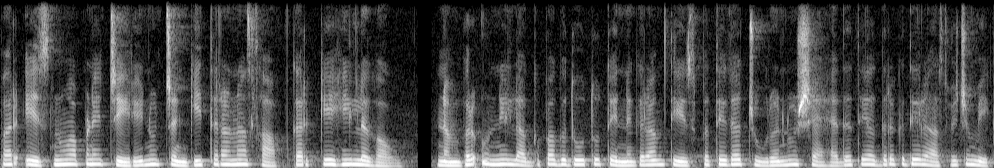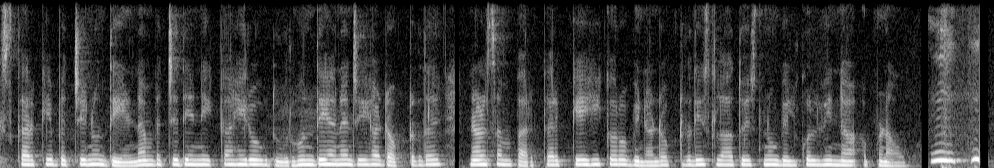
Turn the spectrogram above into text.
ਪਰ ਇਸ ਨੂੰ ਆਪਣੇ ਚਿਹਰੇ ਨੂੰ ਚੰਗੀ ਤਰ੍ਹਾਂ ਨਾਲ ਸਾਫ਼ ਕਰਕੇ ਹੀ ਲਗਾਓ। ਨੰਬਰ 19 ਲਗਭਗ 2 ਤੋਂ 3 ਗ੍ਰਾਮ ਤੇਜ਼ ਪੱਤੇ ਦਾ ਚੂਰਨ ਨੂੰ ਸ਼ਹਿਦ ਅਤੇ ਅਦਰਕ ਦੇ ਰਸ ਵਿੱਚ ਮਿਕਸ ਕਰਕੇ ਬੱਚੇ ਨੂੰ ਦੇਣ ਨਾਲ ਬੱਚੇ ਦੇ ਅਨੇਕਾਂ ਹੀ ਰੋਗ ਦੂਰ ਹੁੰਦੇ ਹਨ। ਅਜਿਹਾ ਡਾਕਟਰ ਦੇ ਨਾਲ ਸੰਪਰਕ ਕਰਕੇ ਹੀ ਕਰੋ। ਬਿਨਾਂ ਡਾਕਟਰ ਦੀ ਸਲਾਹ ਤੋਂ ਇਸ ਨੂੰ ਬਿਲਕੁਲ ਵੀ ਨਾ ਅਪਣਾਓ।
